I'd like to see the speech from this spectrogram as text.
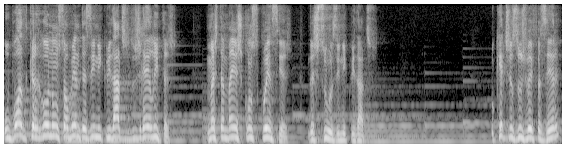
o bode carregou não somente as iniquidades dos israelitas, mas também as consequências das suas iniquidades. O que é que Jesus veio fazer?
